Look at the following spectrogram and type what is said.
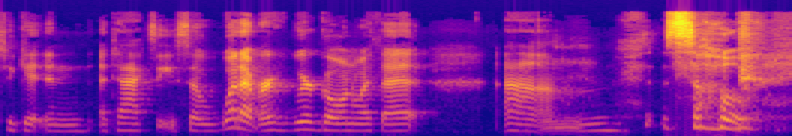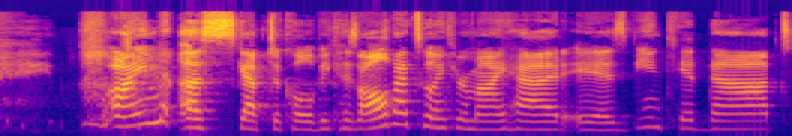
to get in a taxi. So whatever, we're going with it. Um So I'm a skeptical because all that's going through my head is being kidnapped,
